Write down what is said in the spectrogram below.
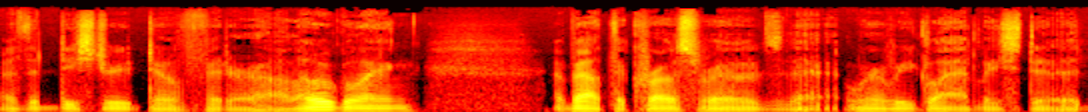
of the Distrito Federal, ogling about the crossroads that where we gladly stood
